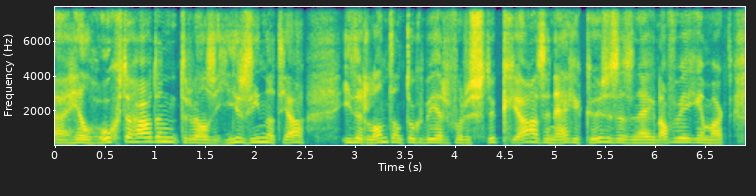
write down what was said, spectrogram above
uh, heel hoog te houden, terwijl ze hier zien dat ja, ieder land dan toch weer voor een stuk ja, zijn eigen keuzes en zijn eigen afwegingen maakt.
